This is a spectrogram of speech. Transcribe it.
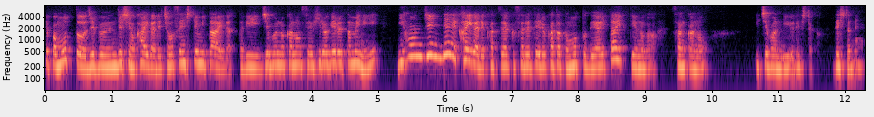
やっぱもっと自分自身を海外で挑戦してみたいだったり自分の可能性を広げるために日本人で海外で活躍されている方ともっと出会いたいっていうのが参加の一番理由でしたか？でしたね。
